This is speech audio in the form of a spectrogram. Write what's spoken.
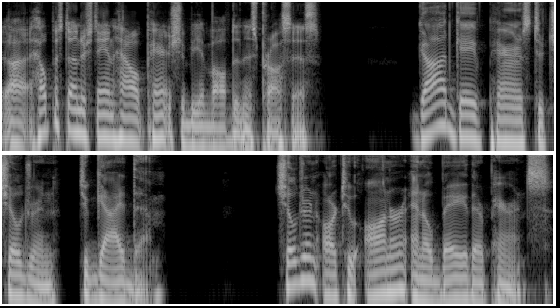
Uh, help us to understand how parents should be involved in this process. God gave parents to children to guide them. Children are to honor and obey their parents.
